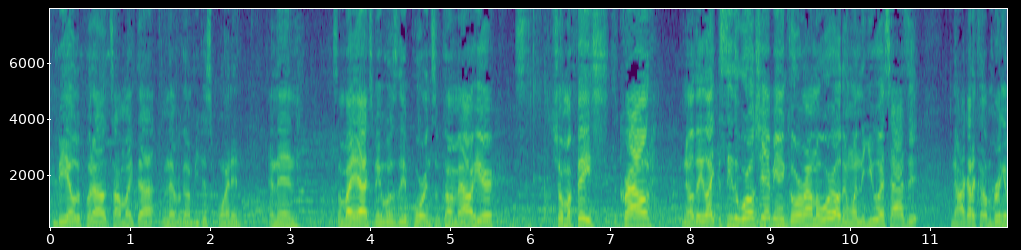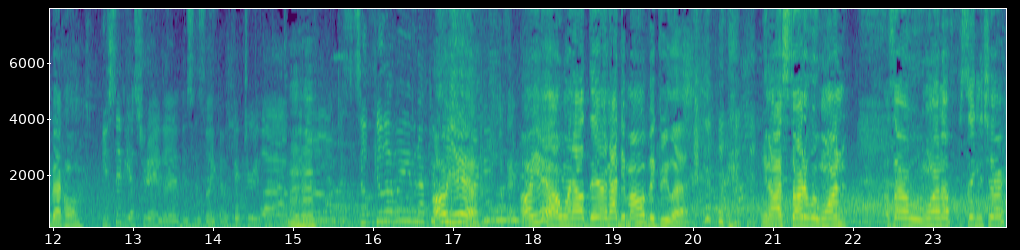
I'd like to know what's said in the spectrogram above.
and be able to put out a time like that, I'm never gonna be disappointed. And then somebody asked me what was the importance of coming out here, show my face. The crowd, you know, they like to see the world champion go around the world, and when the U.S. has it, you know, I gotta come bring it back home. You said yesterday that this is like a victory lap. You know, does it still feel that way even after? Mm-hmm. Oh yeah. Okay. oh yeah. I went out there and I did my own victory lap. you know, I started with one. I started with one up signature,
